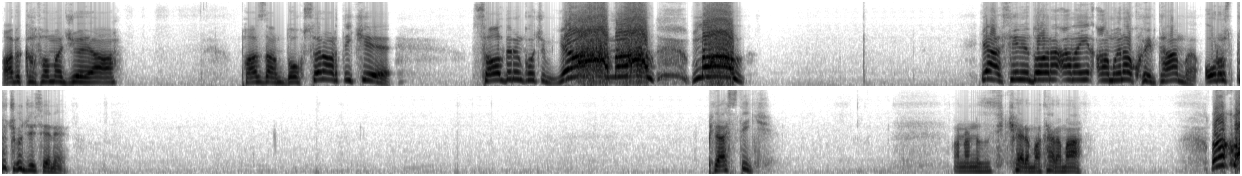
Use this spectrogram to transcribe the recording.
Abi kafam acıyor ya. Pazdan 90 artı 2. Saldırın koçum. Ya mal! Mal! Ya seni doğuran anayın amına koyayım tamam mı? Orospu çocuğu seni. Plastik. Ananızı sikerim atarım ha. Lan koş!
